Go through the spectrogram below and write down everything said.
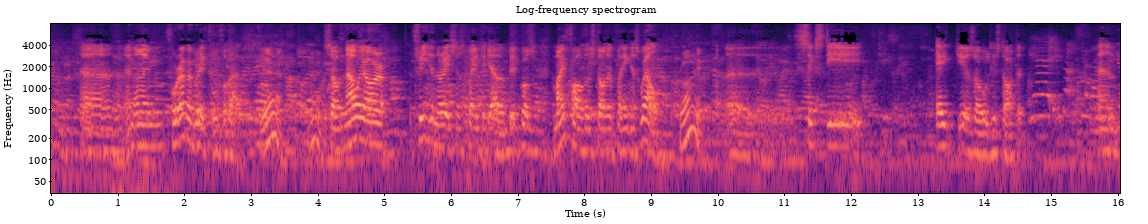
Uh, and I'm forever grateful for that. Yeah. yeah. So now we are three generations playing together because my father started playing as well. Right. Uh, 68 years old he started. And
